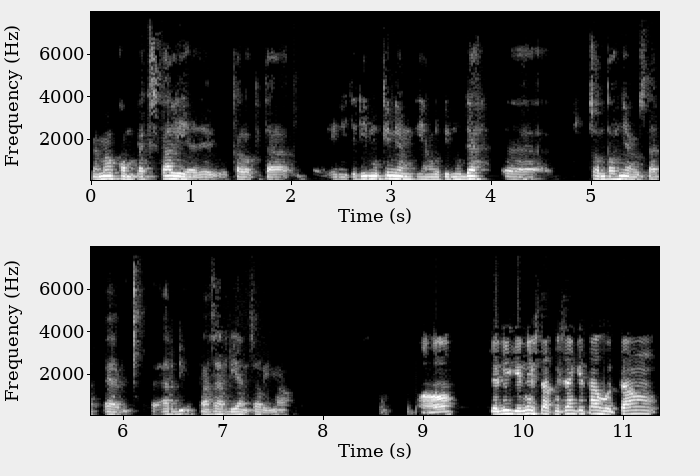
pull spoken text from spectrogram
memang kompleks sekali ya kalau kita ini jadi mungkin yang yang lebih mudah uh, contohnya Ustaz eh, Ardi, Mas Ardian sorry maaf. Oh jadi gini Ustaz misalnya kita hutang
